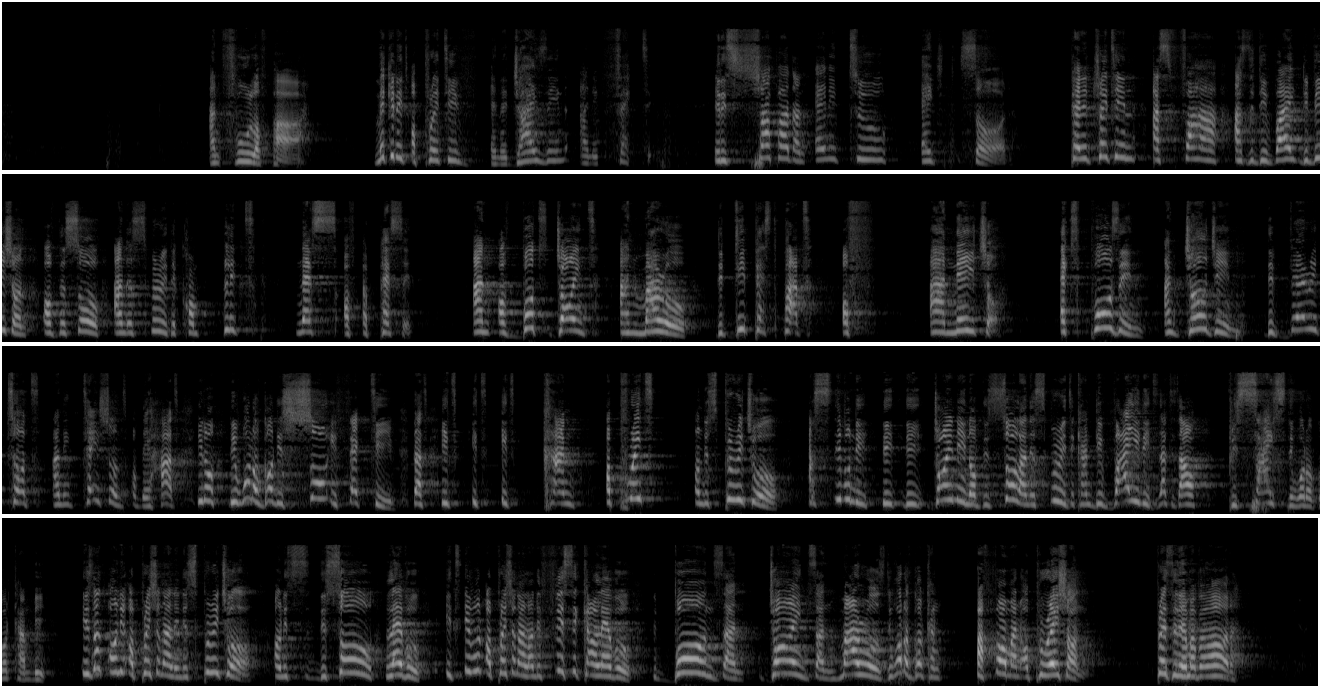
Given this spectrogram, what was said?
and full of power, making it operative, energizing, and effective. It is sharper than any two edged sword, penetrating as far as the divide, division of the soul and the spirit, the completeness of a person, and of both joint and marrow, the deepest part of our nature, exposing and judging the very thoughts and intentions of the heart. You know, the Word of God is so effective that it, it, it can operate on the spiritual, as even the, the, the joining of the soul and the spirit, it can divide it. That is how precise the word of God can be. It's not only operational in the spiritual, on the, the soul level, it's even operational on the physical level. The bones and joints and marrows, the word of God can perform an operation. Praise the name of the Lord.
